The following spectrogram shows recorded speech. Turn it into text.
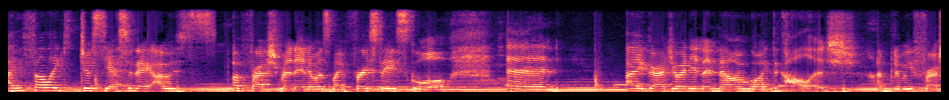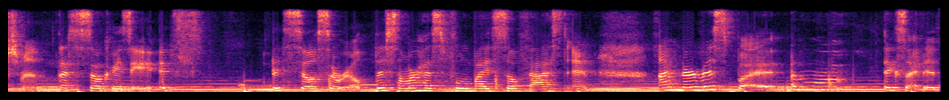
I felt like just yesterday I was a freshman and it was my first day of school and I graduated and now I'm going to college. I'm gonna be a freshman. That's so crazy. It's it's so surreal. This summer has flown by so fast and I'm nervous, but I'm excited.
